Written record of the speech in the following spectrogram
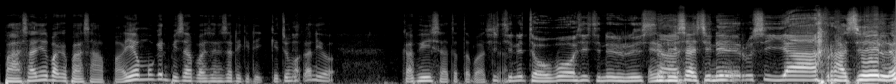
Bahasanya pakai bahasa apa? Ya mungkin bisa bahasa Indonesia dikit-dikit cuma kan yo gak bisa tetap aja. Si jine Jawa, si jine Indonesia, Indonesia, si jine jine- Rusia. Brazil.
